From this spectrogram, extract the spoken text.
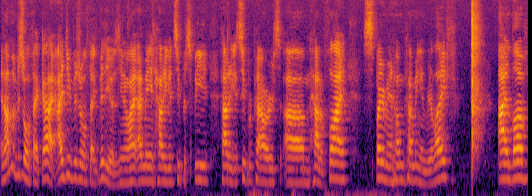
and I'm a visual effect guy. I do visual effect videos. You know, I, I made how to get super speed, how to get superpowers, um, how to fly, Spider-Man Homecoming in real life. I love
